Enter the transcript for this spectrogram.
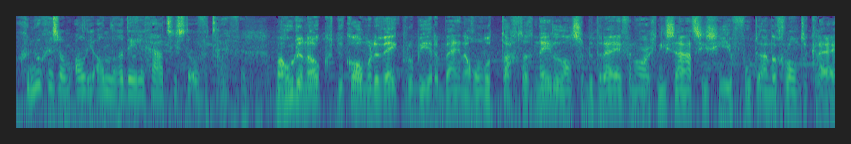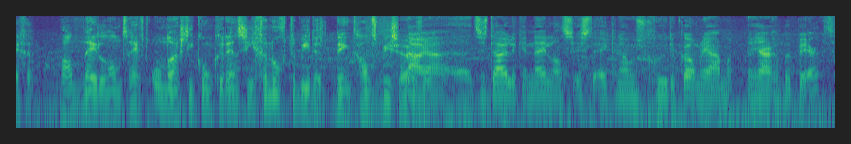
genoeg is om al die andere delegaties te overtreffen. Maar hoe dan ook, de komende week proberen bijna 180 Nederlandse bedrijven en organisaties hier voet aan de grond te krijgen. Want Nederland heeft ondanks die concurrentie genoeg te bieden, denkt Hans Biesheuvel. Nou ja, het is duidelijk, in Nederland is de economische groei de komende jaren beperkt.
